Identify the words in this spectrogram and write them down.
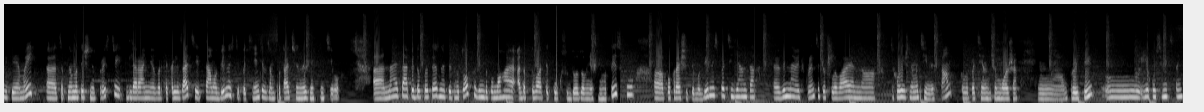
PPM-8 е, – це пневматичний пристрій для ранньої вертикалізації та мобільності пацієнтів з ампутацією нижніх кінцівок. Е, На етапі допротезної підготовки він допомагає адаптувати куксу до зовнішнього тиску, е, покращити мобільність пацієнта. Він навіть в принципі впливає на психологічний емоційний стан, коли пацієнт вже може пройти якусь відстань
